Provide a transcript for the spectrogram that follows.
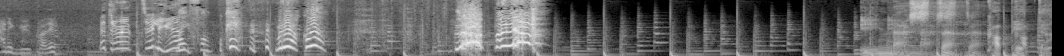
Herregud, Kari. Jeg tror det er tvillinger. Nei, faen. OK, Maria, kom igjen! Løp, Maria! I neste kapittel.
